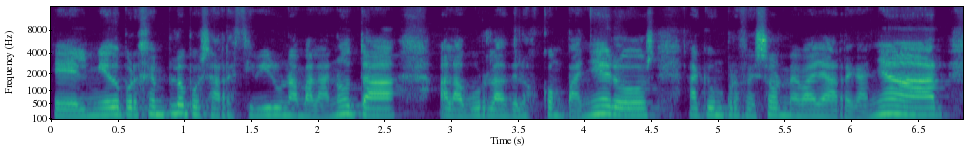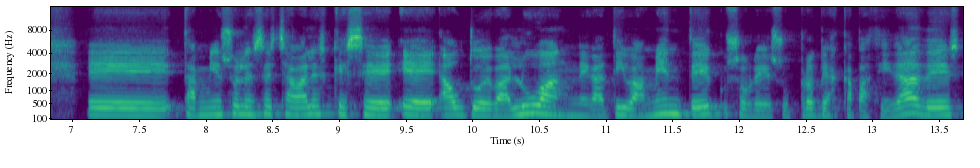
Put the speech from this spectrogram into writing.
El miedo, por ejemplo, pues a recibir una mala nota, a la burla de los compañeros, a que un profesor me vaya a regañar. Eh, también suelen ser chavales que se eh, autoevalúan negativamente sobre sus propias capacidades,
